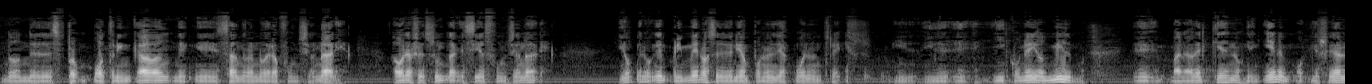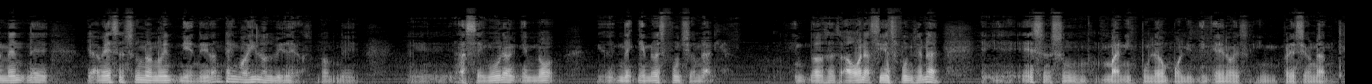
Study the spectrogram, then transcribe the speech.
donde desprotrincaban de que Sandra no era funcionaria. Ahora resulta que sí es funcionaria. Yo creo que primero se deberían poner de acuerdo entre ellos y, y con ellos mismos eh, para ver qué es lo que quieren, porque realmente a veces uno no entiende. Yo tengo ahí los videos donde eh, aseguran que no, que no es funcionaria. Entonces, ahora sí es funcional. Eh, eso es un manipulado politiquero, es impresionante.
